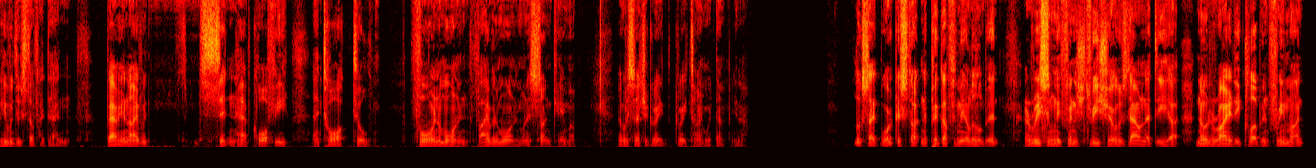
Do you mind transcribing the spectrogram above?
he would do stuff like that. And Barry and I would sit and have coffee and talk till four in the morning, five in the morning when his son came up. It was such a great, great time with them, you know. Looks like work is starting to pick up for me a little bit. I recently finished three shows down at the uh, Notoriety Club in Fremont.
